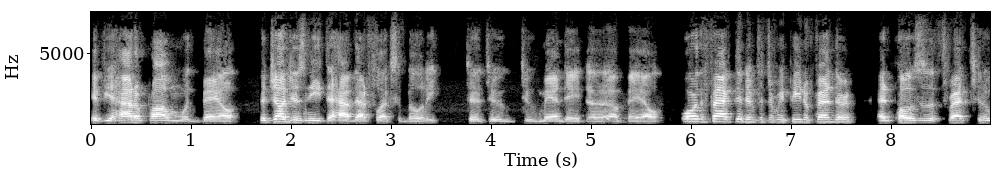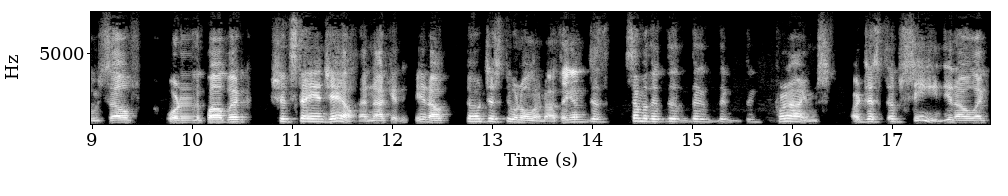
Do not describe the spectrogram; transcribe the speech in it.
if you had a problem with bail, the judges need to have that flexibility to to to mandate a, a bail, or the fact that if it's a repeat offender and poses a threat to himself or to the public, should stay in jail and not get you know don't just do an all or nothing and just some of the the, the, the, the crimes are just obscene you know like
